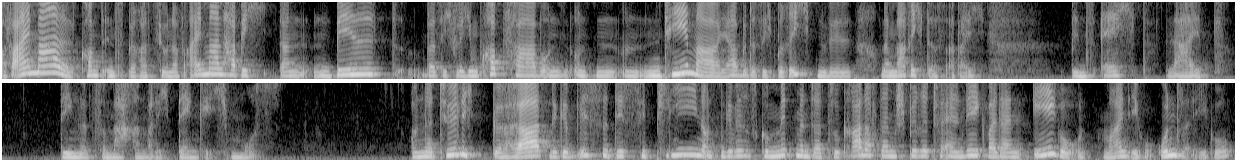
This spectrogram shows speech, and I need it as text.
auf einmal kommt Inspiration, auf einmal habe ich dann ein Bild, was ich vielleicht im Kopf habe und, und, ein, und ein Thema, ja, über das ich berichten will. Und dann mache ich das. Aber ich bin es echt leid, Dinge zu machen, weil ich denke, ich muss. Und natürlich gehört eine gewisse Disziplin und ein gewisses Commitment dazu, gerade auf deinem spirituellen Weg, weil dein Ego und mein Ego, unser Ego,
